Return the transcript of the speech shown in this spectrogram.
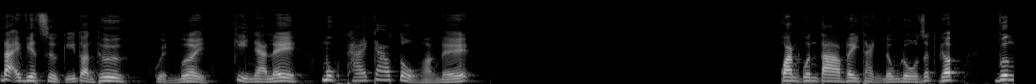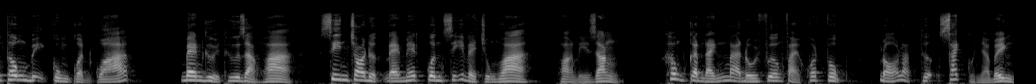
Đại Việt Sử Ký Toàn Thư, quyển 10, Kỷ Nhà Lê, Mục Thái Cao Tổ Hoàng đế. Quan quân ta vây thành Đông Đô rất gấp, Vương Thông bị cùng quẩn quá. Ben gửi thư giảng hòa, xin cho được đem hết quân sĩ về Trung Hoa. Hoàng đế rằng, không cần đánh mà đối phương phải khuất phục, đó là thượng sách của nhà binh.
